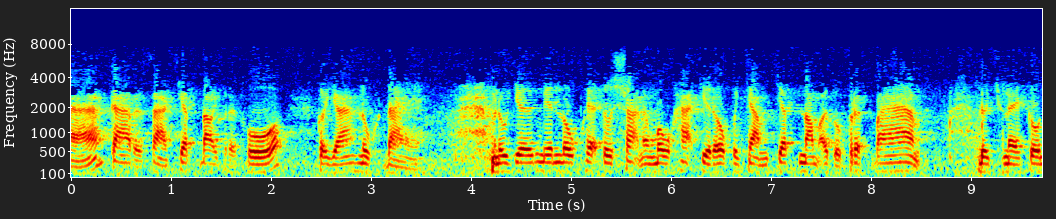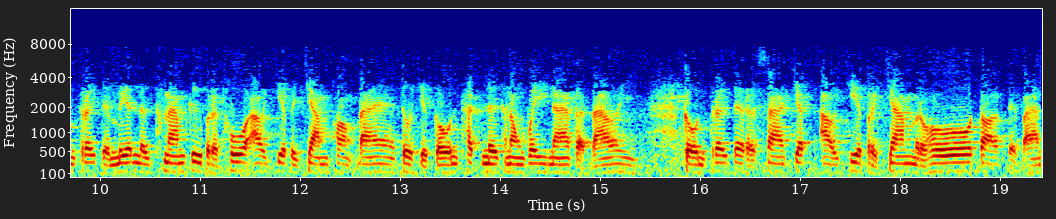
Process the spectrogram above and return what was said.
ណាការរក្សាចិត្តដោយប្រធัวក៏យ៉ាងនោះដែរមនុស្សយើងមានលោភៈទោសៈនិងមោហៈជារោគប្រចាំចិត្តនាំឲ្យប្រព្រឹត្តបាប ដូច្នេះកូនត្រូវតែមាននៅឆ្នាំគឺប្រធัวឲ្យជាប្រចាំផងដែរទោះជាកូនស្ថិតនៅក្នុងវ័យណាក៏ដោយកូនត្រូវតែរក្សាចិត្តឲ្យជាប្រចាំរហូតដល់តែបាន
